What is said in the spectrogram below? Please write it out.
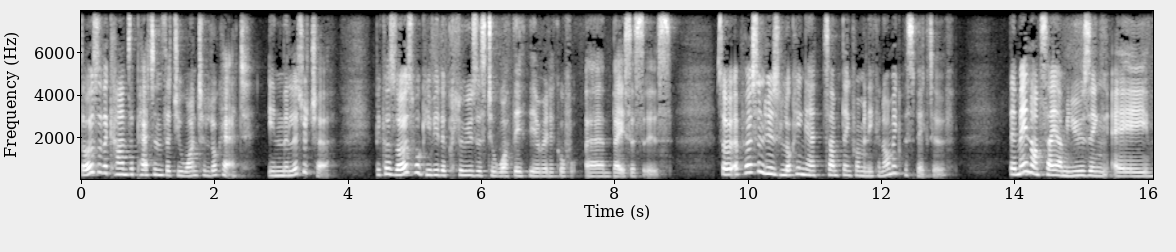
Those are the kinds of patterns that you want to look at in the literature, because those will give you the clues as to what their theoretical um, basis is. So, a person who's looking at something from an economic perspective, they may not say, I'm using a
